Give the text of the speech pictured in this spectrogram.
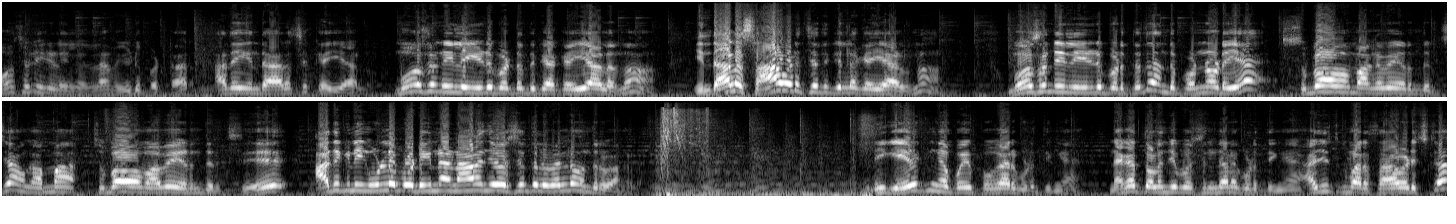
மோசடிகளில் எல்லாம் ஈடுபட்டார். அதை இந்த அரசு கையாளும். மோசடியில் ஈடுபட்டதுக்காக கையாளணும்? இந்த ஆளை சாவடிச்சதுக்கு இல்லை கையாளணும்? மோசடியில் ஈடுபடுத்தது அந்த பொண்ணுடைய சுபாவமாகவே இருந்துருச்சு. அவங்க அம்மா சுபாவமாகவே இருந்துருச்சு. அதுக்கு நீங்கள் உள்ளே போட்டிங்கன்னா நாலஞ்சு வருஷத்தில் வெளில வந்துடுவாங்களே நீங்கள் எதுக்குங்க போய் புகார் கொடுத்தீங்க? நகை தொலைஞ்சு போச்சுன்னு தானே கொடுத்தீங்க. அஜித்குமாரை சாவடிச்சிட்டா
